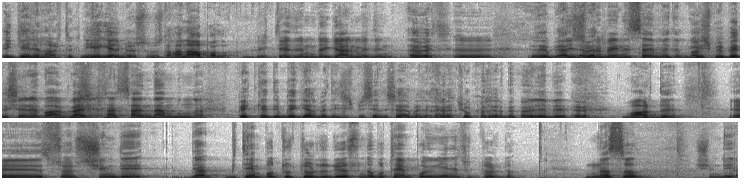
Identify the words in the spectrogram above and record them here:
E gelin artık niye gelmiyorsunuz daha ne yapalım? Beklediğimde gelmedin. Evet. Ee, Ee, yani hiç evet beni sevmedin bak. hiçbir beni Şeref abi ben sen, senden bunlar. bekledim de gelmedin hiçbir seni sevmedin. Evet çok güzel bir. Öyle bir Evet. vardı ee, söz. Şimdi ya bir tempo tutturdu diyorsun da bu tempoyu yeni tutturdu. Nasıl? Şimdi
